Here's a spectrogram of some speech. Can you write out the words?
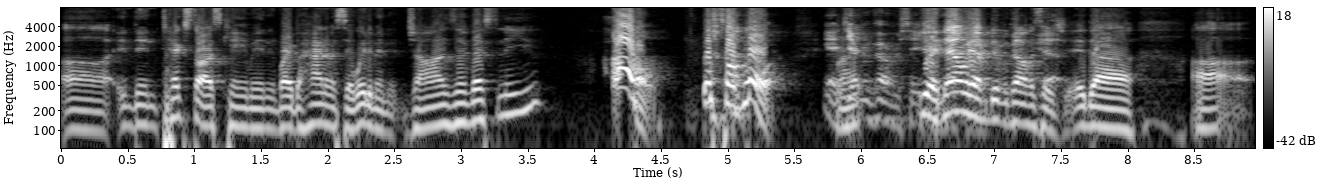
Uh, and then Techstars came in and right behind him and said, "Wait a minute, John's investing in you? Oh, let's talk more." Yeah, Right? different conversation. Yeah, now we have a different conversation. Yeah. And, uh, uh,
